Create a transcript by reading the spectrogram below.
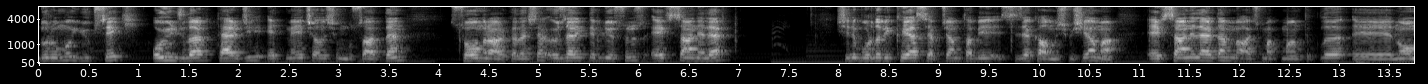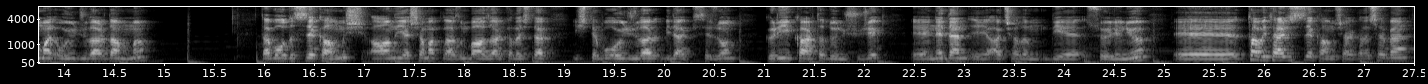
durumu yüksek oyuncular tercih etmeye çalışın bu saatten sonra arkadaşlar. Özellikle biliyorsunuz efsaneler. Şimdi burada bir kıyas yapacağım. Tabi size kalmış bir şey ama efsanelerden mi açmak mantıklı, e, normal oyunculardan mı? Tabi o da size kalmış. Anı yaşamak lazım. Bazı arkadaşlar işte bu oyuncular bir dahaki sezon gri karta dönüşecek. E, neden e, açalım diye söyleniyor. E, Tabi tercih size kalmış arkadaşlar. Ben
